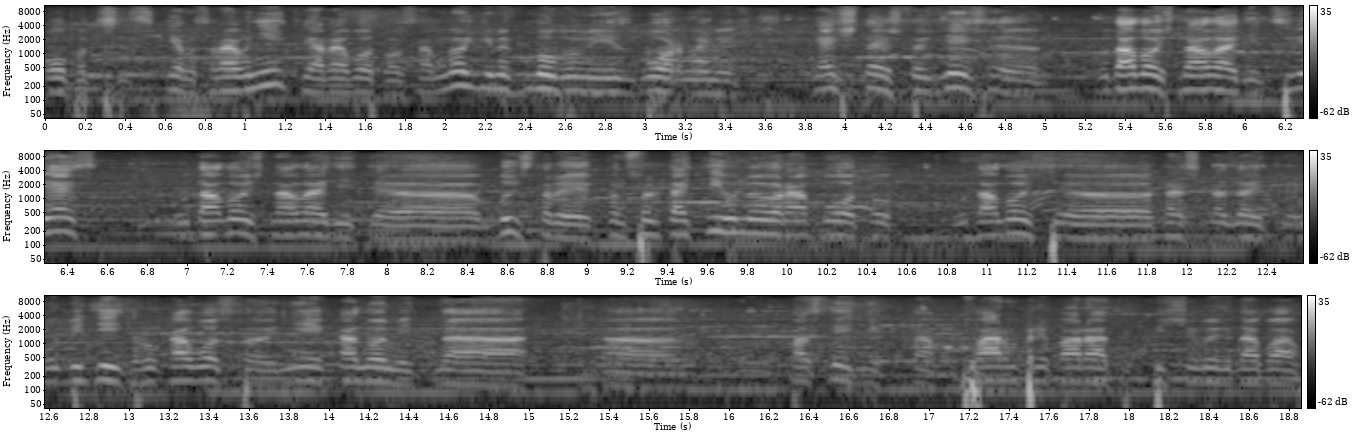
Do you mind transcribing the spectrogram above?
опыт с, с кем сравнить. Я работал со многими клубами и сборными. Я считаю, что здесь э, удалось наладить связь, удалось наладить э, быструю консультативную работу, удалось, э, так сказать, убедить руководство не экономить на э, последних там фармпрепаратах, пищевых добавках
